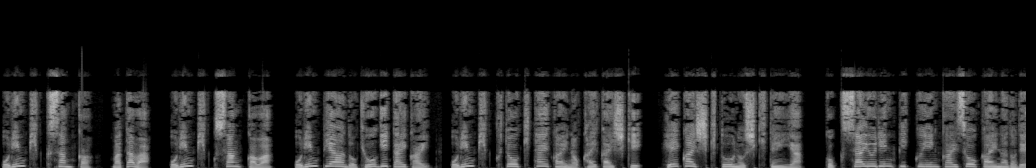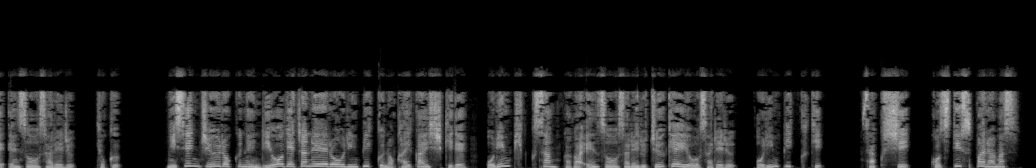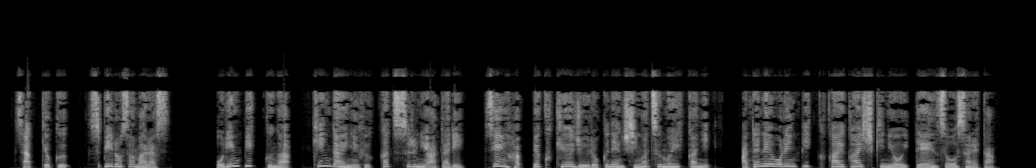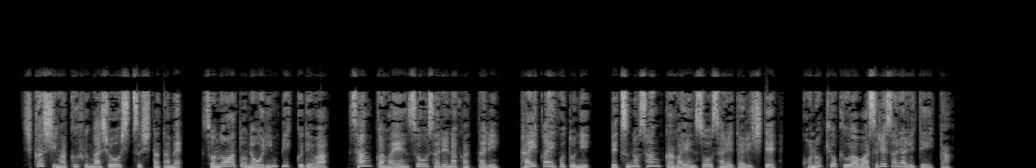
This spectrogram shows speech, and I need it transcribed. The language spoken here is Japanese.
オリンピック参加、または、オリンピック参加は、オリンピアード競技大会、オリンピック冬季大会の開会式、閉会式等の式典や、国際オリンピック委員会総会などで演奏される曲。2016年リオデジャネイロオリンピックの開会式で、オリンピック参加が演奏される中継用されるオリンピック機。作詞、コスティスパラマス。作曲、スピロサマラス。オリンピックが近代に復活するにあたり、1896年4月6日にアテネオリンピック開会式において演奏された。しかし楽譜が消失したため、その後のオリンピックでは参加が演奏されなかったり、大会ごとに別の参加が演奏されたりして、この曲は忘れ去られていた。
